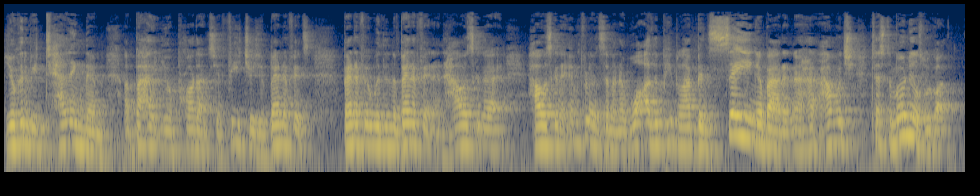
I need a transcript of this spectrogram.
you're going to be telling them about your products, your features, your benefits, benefit within the benefit, and how it's going to how it's going to influence them, and what other people have been saying about it, and how, how much testimonials we've got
